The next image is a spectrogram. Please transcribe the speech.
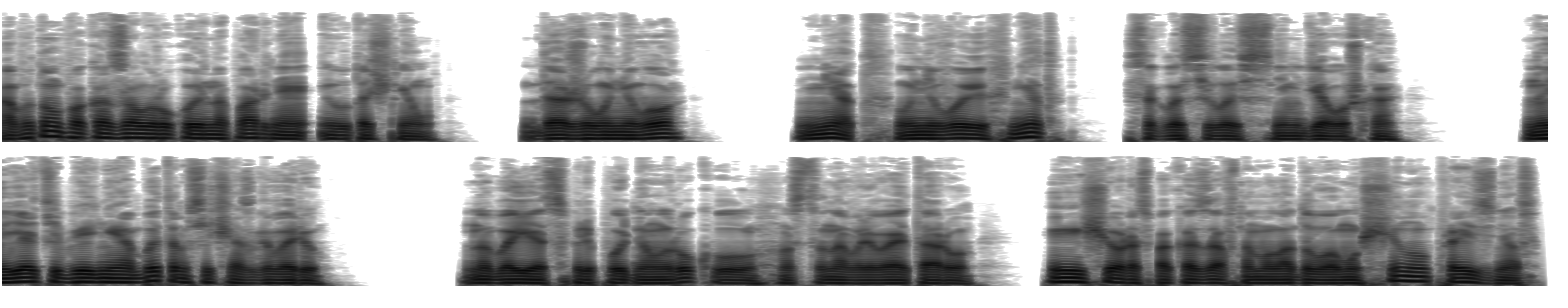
а потом показал рукой на парня и уточнил. «Даже у него?» «Нет, у него их нет», — согласилась с ним девушка. «Но я тебе не об этом сейчас говорю». Но боец приподнял руку, останавливая Тару, и еще раз показав на молодого мужчину, произнес.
